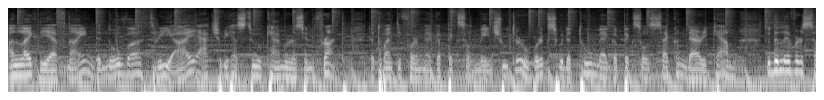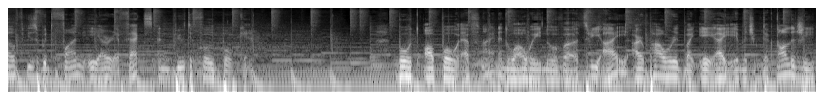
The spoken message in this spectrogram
Unlike the F9, the Nova 3i actually has two cameras in front. The 24 megapixel main shooter works with a 2 megapixel secondary cam to deliver selfies with fun AR effects and beautiful bokeh. Both Oppo F9 and Huawei Nova 3i are powered by AI imaging technology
